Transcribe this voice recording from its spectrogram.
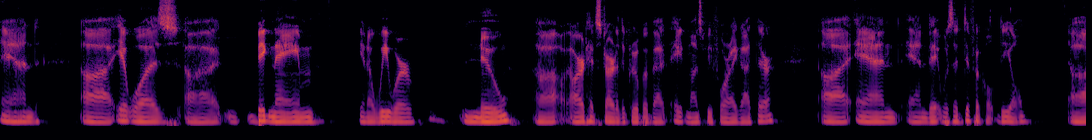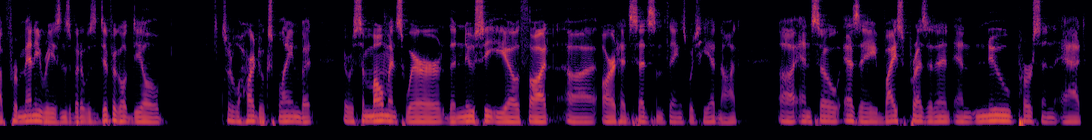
And uh, it was uh, big name. You know, we were new. Uh, Art had started the group about eight months before I got there, uh, and and it was a difficult deal uh, for many reasons. But it was a difficult deal, sort of hard to explain. But there were some moments where the new CEO thought uh, Art had said some things which he had not. Uh, and so, as a vice president and new person at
